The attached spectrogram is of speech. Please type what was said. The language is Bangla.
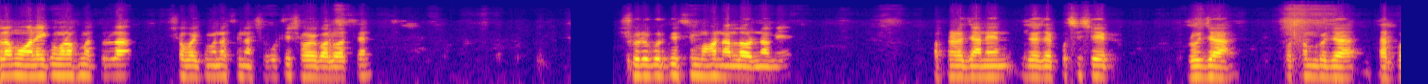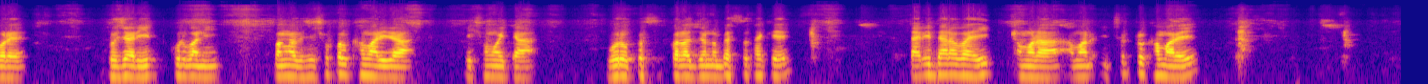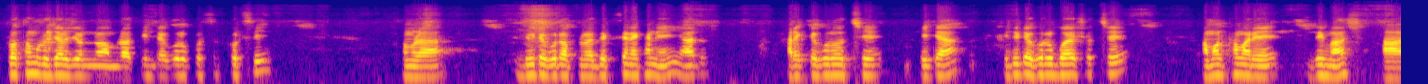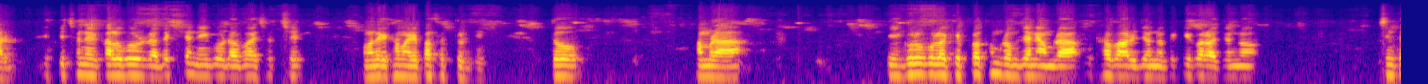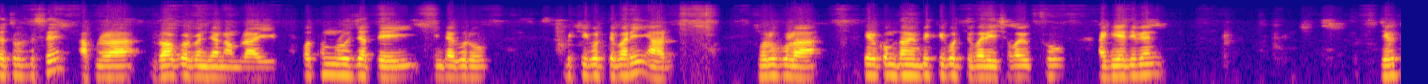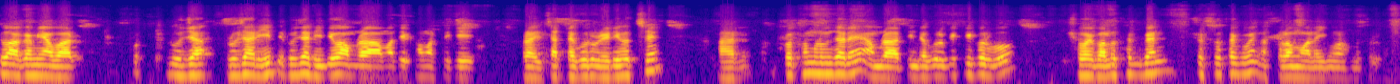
আসসালামু আলাইকুম রহমতুল্লাহ। সবাই কেমন আছেন? আশা করছি সবাই ভালো আছেন। শুরু করতেছি মহান আল্লাহর নামে। আপনারা জানেন, দুই হাজার পঁচিশের রোজা, প্রথম রোজা, তারপরে রোজার ঈদ, কুরবানি। বাংলাদেশের সকল খামারিরা এই সময়টা গরু প্রস্তুত করার জন্য ব্যস্ত থাকে। তারই ধারাবাহিক আমরা আমার এই ছোট্ট খামারে প্রথম রোজার জন্য আমরা তিনটা গরু প্রস্তুত করছি। আমরা দুইটা গরু আপনারা দেখছেন এখানেই, আর আরেকটা গরু হচ্ছে এটা। এই দুইটা গরুর বয়স হচ্ছে আমার খামারে দুই মাস, আর পিছনের কালো গরুটা দেখছেন, এই গরুটার বয়স হচ্ছে আমাদের খামারে পঁচাত্তর দিন। তো আমরা এই গরুগুলোকে প্রথম রমজানে আমরা উঠাবার জন্য, বিক্রি করার জন্য চিন্তা চলতেছে। আপনারা দোয়া করবেন যেন আমরা এই প্রথম রোজাতে এই তিনটা গরু বিক্রি করতে পারি আর গরুগুলা কীরকম দামে বিক্রি করতে পারি সবাই একটু আইডিয়া দিবেন। যেহেতু আগামী আবার রোজা, রোজার ঈদ, রোজার ঈদেও আমরা আমাদের খামার থেকে প্রায় চারটা গরু রেডি হচ্ছে। আর প্রথম রমজানে আমরা তিনটা গরু বিক্রি করব। সবাই ভালো থাকবেন, সুস্থ থাকবেন। আসসালামু আলাইকুম রহমতুল্লাহ।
